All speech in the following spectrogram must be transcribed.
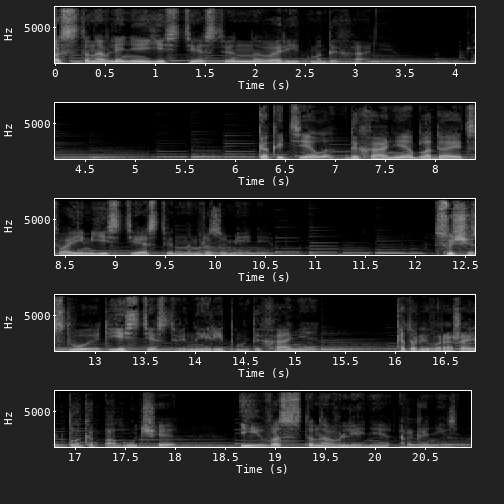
Восстановление естественного ритма дыхания. Как и тело, дыхание обладает своим естественным разумением. Существует естественный ритм дыхания, который выражает благополучие и восстановление организма.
